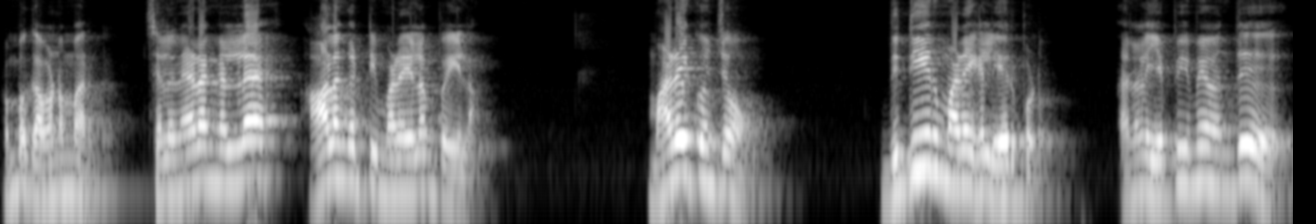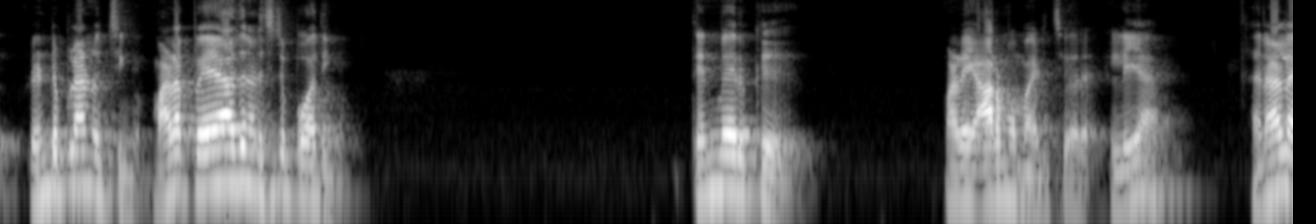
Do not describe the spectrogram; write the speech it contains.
ரொம்ப கவனமாக இருங்க. சில நேரங்களில் ஆலங்கட்டி மழையெல்லாம் பெய்யலாம். மழை கொஞ்சம் திடீர் மழைகள் ஏற்படும். அதனால் எப்பயுமே வந்து ரெண்டு பிளான் வச்சுங்க. மழை பெய்யாது நினச்சிட்டு போகாதீங்க. தென்மேற்கு மழை ஆரம்பமாயிடுச்சு வேறு இல்லையா? அதனால்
